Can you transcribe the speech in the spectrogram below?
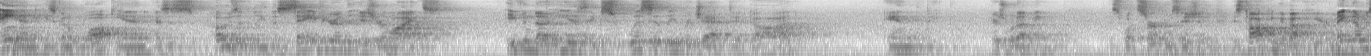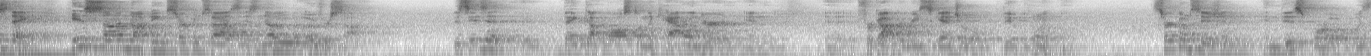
And he's going to walk in as supposedly the savior of the Israelites, even though he has explicitly rejected God and the people. Here's what I mean is what circumcision is talking about here. Make no mistake, his son not being circumcised is no oversight. This isn't, they got lost on the calendar and uh, forgot to reschedule the appointment. Circumcision in this world was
